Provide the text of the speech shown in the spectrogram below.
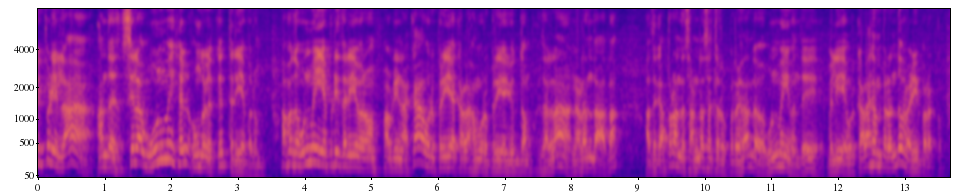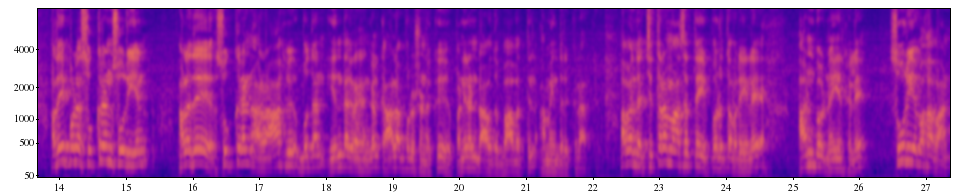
இப்படிலாம் அந்த சில உண்மைகள் உங்களுக்கு தெரிய வரும். அப்போ அந்த உண்மை எப்படி தெரிய வரும் அப்படின்னாக்கா ஒரு பெரிய கலகம் ஒரு பெரிய யுத்தம் இதெல்லாம் நடந்தால் தான் அதுக்கப்புறம் அந்த சண்டை சச்சரவுக்கு பிறகு தான் அந்த உண்மை வந்து வெளியே ஒரு கலகம் பிறந்து வழி பிறக்கும். அதே போல் சுக்ரன் சூரியன் அல்லது சுக்கரன் ராகு புதன் இந்த கிரகங்கள் காலபுருஷனுக்கு பன்னிரெண்டாவது பாவத்தில் அமைந்திருக்கிறார்கள். அப்போ இந்த சித்திர மாதத்தை பொறுத்தவரையிலே அன்பு நேயர்களே சூரிய பகவான்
